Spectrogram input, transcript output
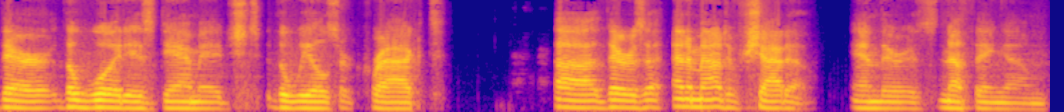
there the wood is damaged, the wheels are cracked. Uh, there's a, an amount of shadow, and there is nothing um,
